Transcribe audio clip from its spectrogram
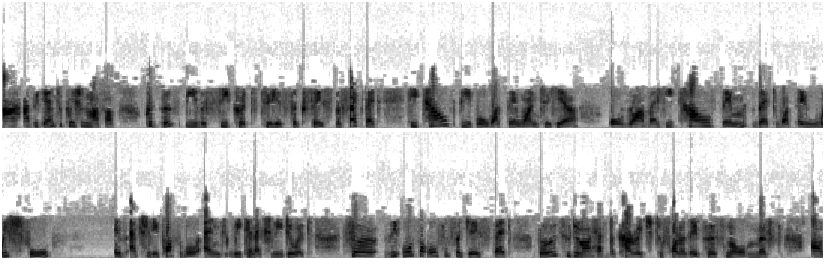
I, I began to question myself, could this be the secret to his success? The fact that he tells people what they want to hear, or rather he tells them that what they wish for is actually possible and we can actually do it. So the author also suggests that those who do not have the courage to follow their personal myths are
